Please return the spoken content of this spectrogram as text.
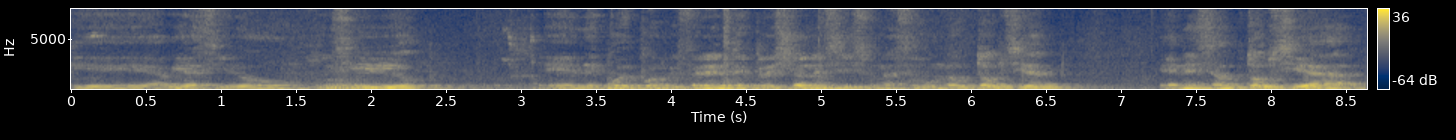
que había sido un suicidio, eh, después por diferentes presiones se hizo una segunda autopsia, en esa autopsia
